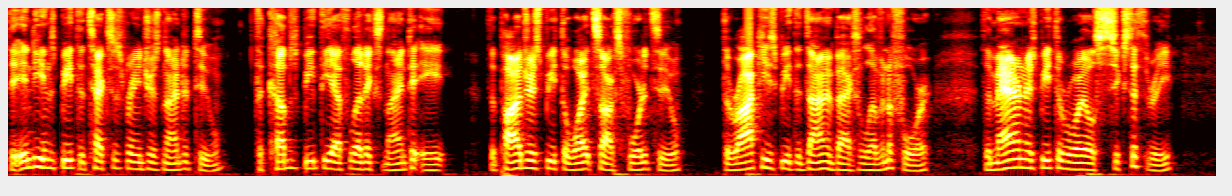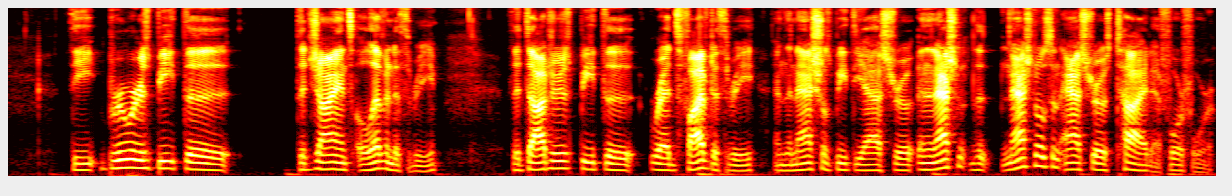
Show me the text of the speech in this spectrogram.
The Indians beat the Texas Rangers 9 to 2. The Cubs beat the Athletics 9 to 8. The Padres beat the White Sox 4 to 2. The Rockies beat the Diamondbacks 11 to 4. The Mariners beat the Royals 6 to 3. The Brewers beat the the Giants 11 to 3. The Dodgers beat the Reds 5 to 3 and the Nationals beat the Astros and the National the Nationals and Astros tied at 4-4.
